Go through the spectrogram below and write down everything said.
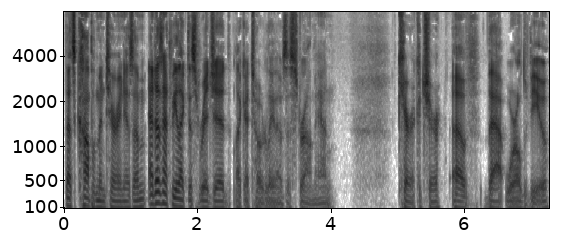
that's complementarianism. It doesn't have to be like this rigid. Like I totally that was a straw man caricature of that worldview.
